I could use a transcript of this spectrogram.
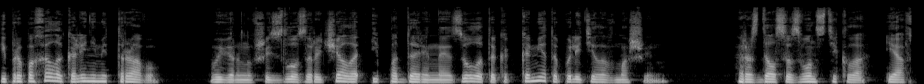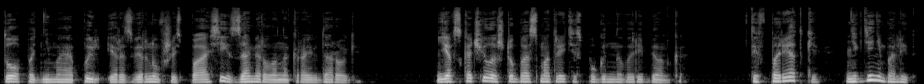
и пропахала коленями траву. Вывернувшись, зло зарычало, и подаренное золото, как комета, полетело в машину. Раздался звон стекла, и авто, поднимая пыль и развернувшись по оси, замерло на краю дороги. Я вскочила, чтобы осмотреть испуганного ребенка. «Ты в порядке? Нигде не болит?»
